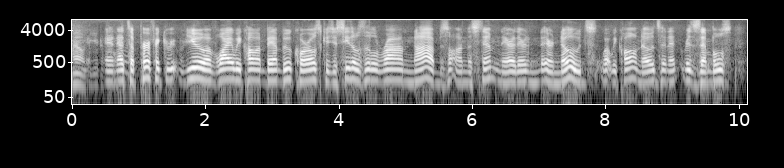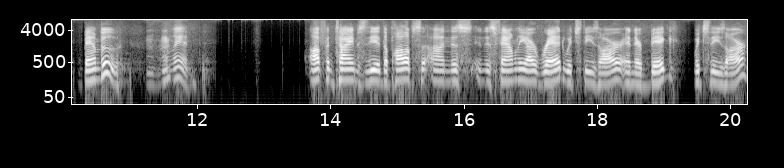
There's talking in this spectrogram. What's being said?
Oh, beautiful. and that's a perfect view of why we call them bamboo corals because you see those little round knobs on the stem there. They're, they're nodes, what we call nodes, and it resembles bamboo. mm -hmm. land. Oftentimes, the the polyps on this in this family are red, which these are, and they're big, which these are.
